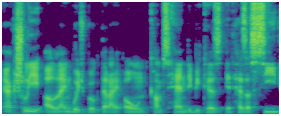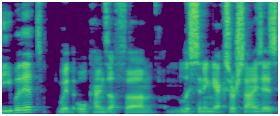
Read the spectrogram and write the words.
actually, a language book that I own comes handy because it has a CD with it with all kinds of um, listening exercises,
